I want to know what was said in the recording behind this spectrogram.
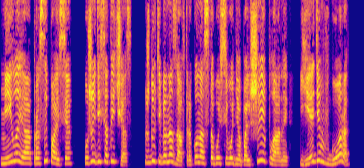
«Милая, просыпайся. Уже десятый час. Жду тебя на завтрак. У нас с тобой сегодня большие планы. Едем в город!»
